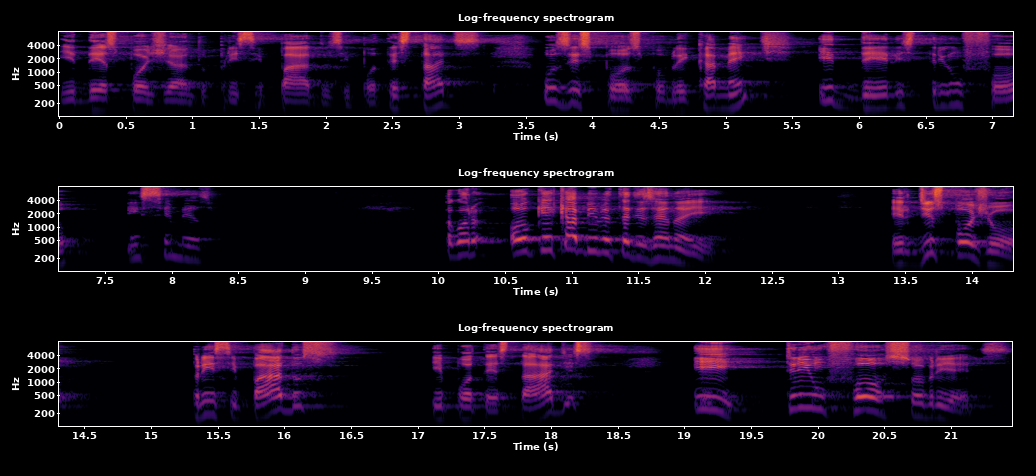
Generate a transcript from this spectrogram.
e despojando principados e potestades, os expôs publicamente e deles triunfou em si mesmo. Agora, o que, que a Bíblia está dizendo aí? Ele despojou principados e potestades e triunfou sobre eles.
